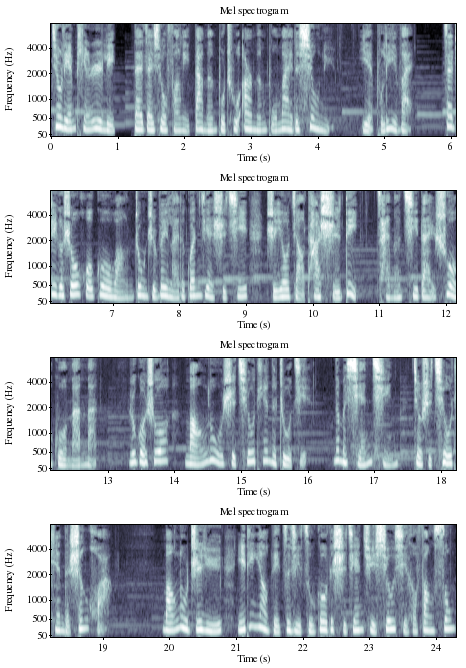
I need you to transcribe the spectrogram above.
就连平日里。待在绣房里大门不出二门不迈的秀女，也不例外。在这个收获过往、种植未来的关键时期，只有脚踏实地，才能期待硕果满满。如果说忙碌是秋天的注解，那么闲情就是秋天的升华。忙碌之余，一定要给自己足够的时间去休息和放松。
